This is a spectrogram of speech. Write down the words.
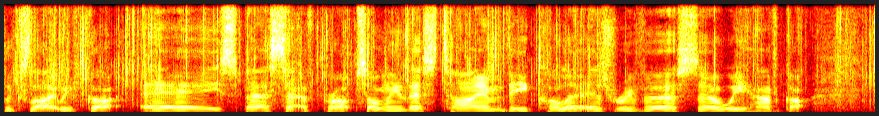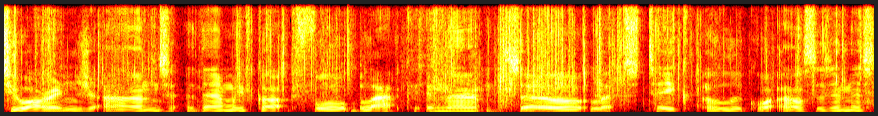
looks like we've got a spare set of props only this time the colour is reversed. So we have got two orange and then we've got four black in there. So let's take a look what else is in this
